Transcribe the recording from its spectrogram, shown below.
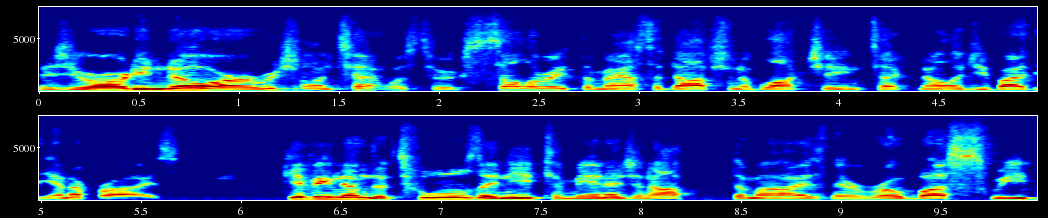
As you already know, our original intent was to accelerate the mass adoption of blockchain technology by the enterprise, giving them the tools they need to manage and optimize their robust suite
